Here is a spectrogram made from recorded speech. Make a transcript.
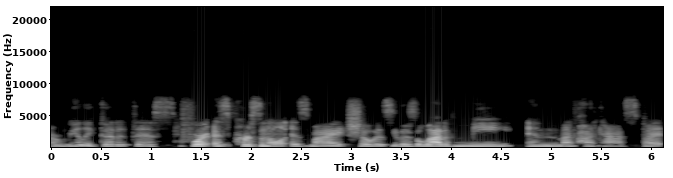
are really good at this. For as personal as my show is there's a lot of me in my podcast but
